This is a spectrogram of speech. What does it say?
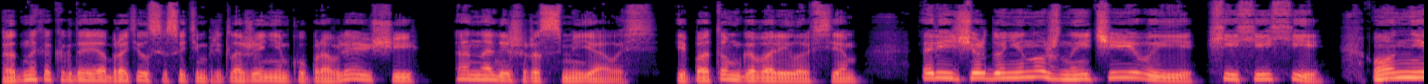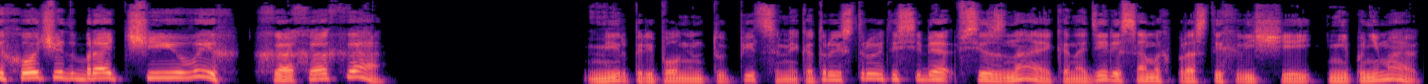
Однако, когда я обратился с этим предложением к управляющей, она лишь рассмеялась и потом говорила всем, «Ричарду не нужны чаевые, хи-хи-хи. Он не хочет брать чаевых, ха-ха-ха». Мир переполнен тупицами, которые строят из себя всезнаек, а на деле самых простых вещей не понимают.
